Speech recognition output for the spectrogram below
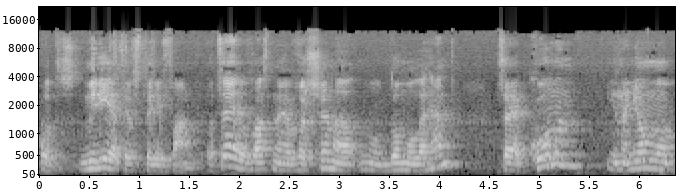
От мріяти в стилі фанк. Оце власне вершина ну, дому легенд. Це комен, і на ньому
